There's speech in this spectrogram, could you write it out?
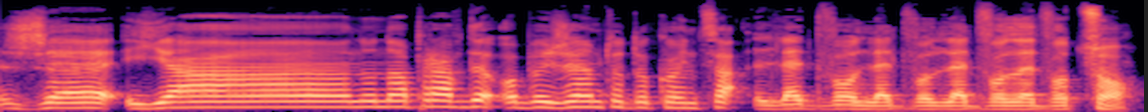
że ja no naprawdę obejrzałem to do końca ledwo, ledwo, ledwo, ledwo co.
